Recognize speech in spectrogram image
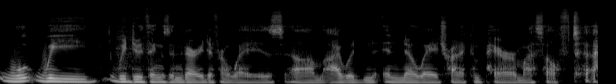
w- we we do things in very different ways. Um, I would n- in no way try to compare myself to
